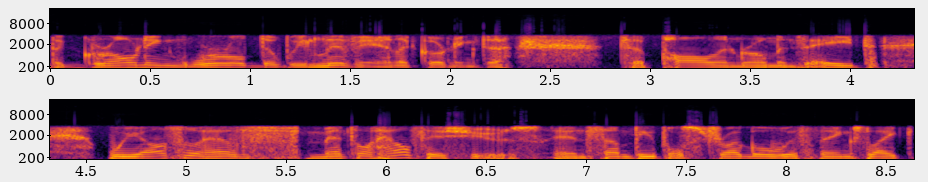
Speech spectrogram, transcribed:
the groaning world that we live in, according to to Paul in Romans eight, we also have mental health issues, and some people struggle with things like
